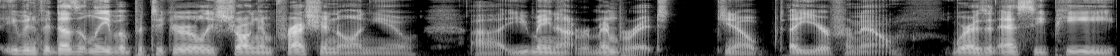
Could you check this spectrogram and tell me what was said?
even if it doesn't leave a particularly strong impression on you, uh, you may not remember it, you know, a year from now. Whereas an SCP,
